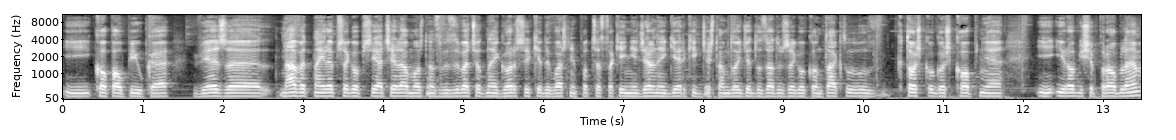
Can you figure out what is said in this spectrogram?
i kopał piłkę, wie, że nawet najlepszego przyjaciela można zwyzywać od najgorszych, kiedy właśnie podczas takiej niedzielnej gierki gdzieś tam dojdzie do za dużego kontaktu, ktoś kogoś kopnie i, i robi się problem.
